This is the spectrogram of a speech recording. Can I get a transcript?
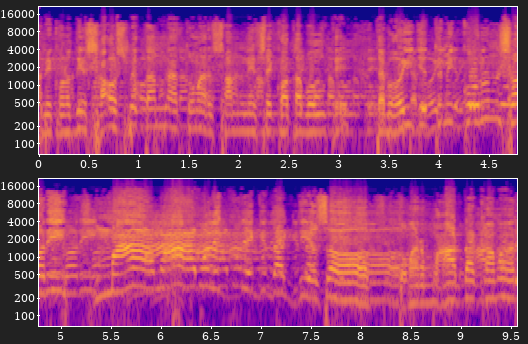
আমি কোনোদিন সাহস পেতাম না তোমার সামনে সে কথা বলতে। তবে ওই যে তুমি করুণ সরি মা মা বলে ডাক দিয়েছ। তোমার মা ডাক আমার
